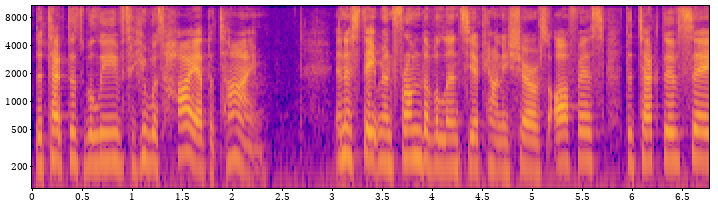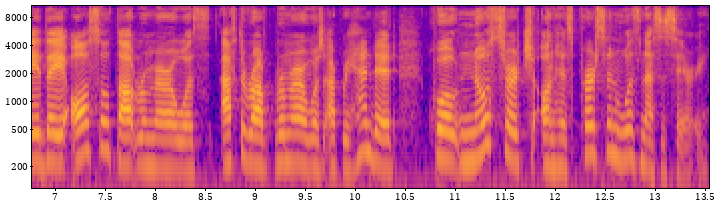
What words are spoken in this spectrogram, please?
Detectives believed he was high at the time. In a statement from the Valencia County Sheriff's Office, detectives say they also thought Romero was, after Romero was apprehended, quote, no search on his person was necessary.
